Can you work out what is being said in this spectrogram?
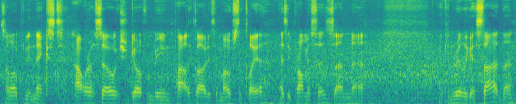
so I'm hoping the next hour or so it should go from being partly cloudy to mostly clear as it promises and uh, I can really get started then.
